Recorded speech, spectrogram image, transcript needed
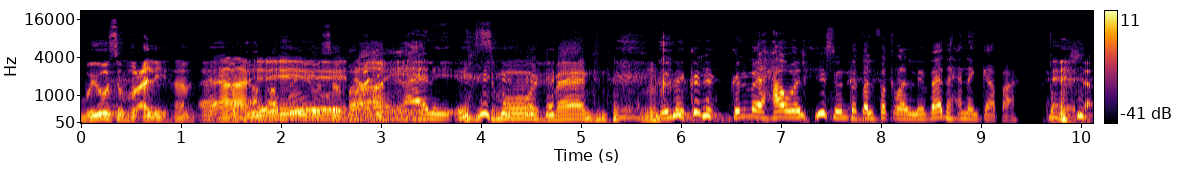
أبو يوسف وعلي فهمت؟ آه، إيه. يوسف آه. وعلي علي سموث مان كل كل ما يحاول ينتقل الفقرة اللي بعدها إحنا نقاطع إيه، لا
